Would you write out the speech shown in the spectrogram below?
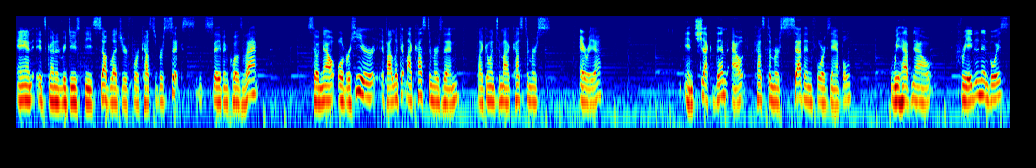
and it's going to reduce the subledger for customer six. Let's save and close that. So now over here, if I look at my customers then, if I go into my customers area and check them out, customer seven, for example, we have now created an invoice.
